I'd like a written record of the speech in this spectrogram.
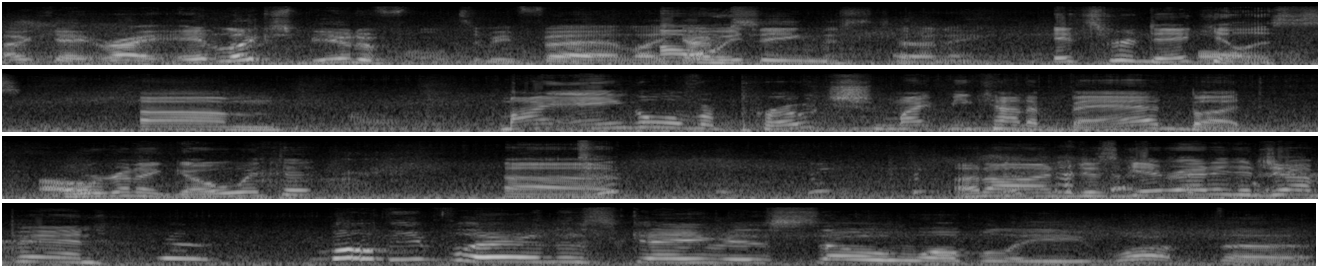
Okay, right. It looks beautiful, to be fair. Like, Oh, I'm it- seeing this turning. It's ridiculous. Um, my angle of approach might be kind of bad, but Oh. we're gonna go with it. Uh, hold on, just get ready to jump in. Multiplayer in this game is so wobbly. What the?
